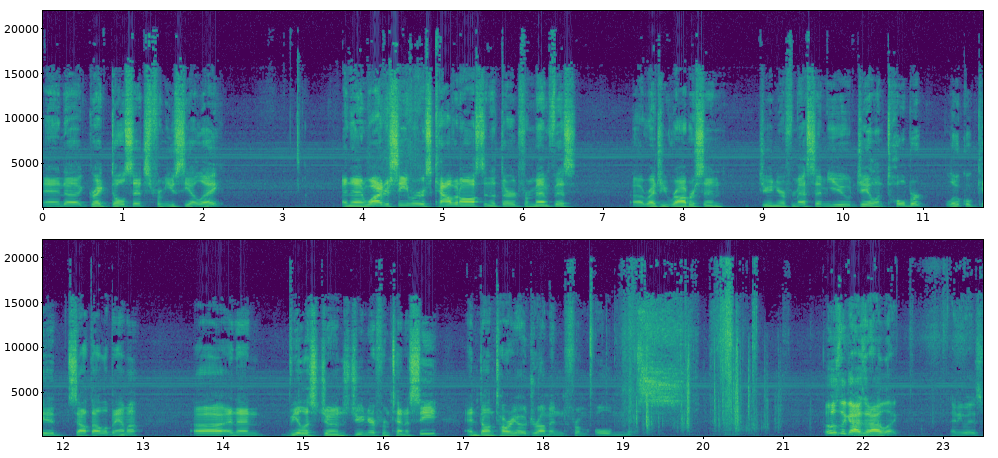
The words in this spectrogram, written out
and uh, Greg Dulcich from UCLA. And then wide receivers Calvin Austin the third from Memphis, uh, Reggie Roberson Jr. from SMU, Jalen Tolbert, local kid, South Alabama, uh, and then Velus Jones Jr. from Tennessee, and Dontario Drummond from Ole Miss. Those are the guys that I like, anyways,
